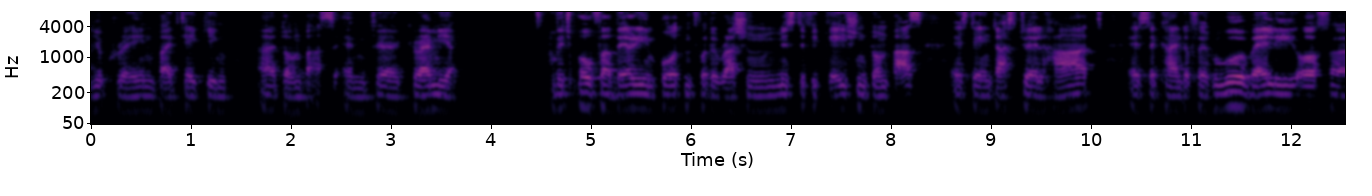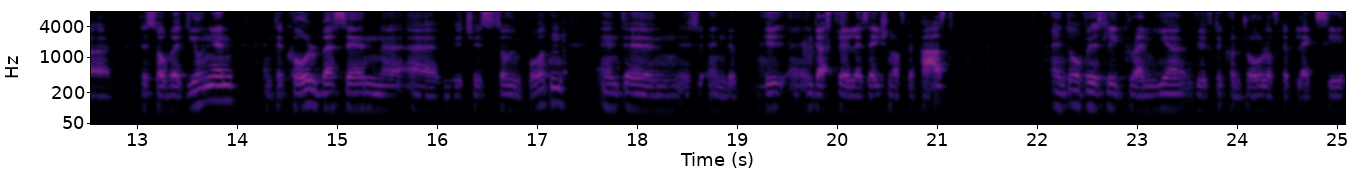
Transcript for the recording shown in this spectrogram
Ukraine by taking Donbass and Crimea which both are very important for the Russian mystification. Donbass as the industrial heart, as a kind of a Ruhr valley of uh, the Soviet Union, and the coal basin, uh, uh which is so important, and, um, the industrialization of the past. And obviously, Crimea with the control of the Black Sea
